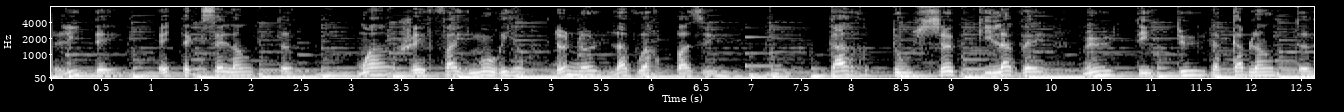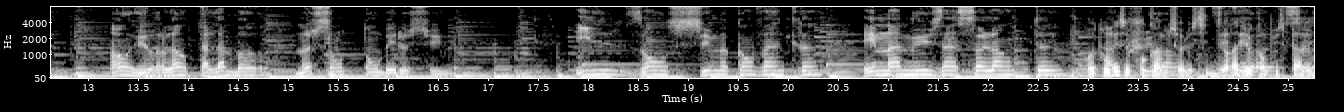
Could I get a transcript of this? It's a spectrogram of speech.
l'idée est excellente. Moi j'ai failli mourir de ne l'avoir pas eu. Car tous ceux qui l'avaient, multitude accablante, en hurlant à la mort, me sont tombés dessus. Ils ont su me convaincre et ma muse insolente. Retrouvez ce programme sur le site de Radio Campus Paris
